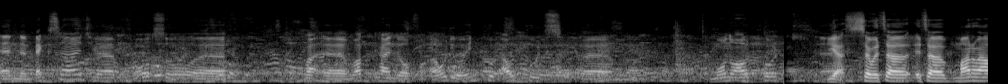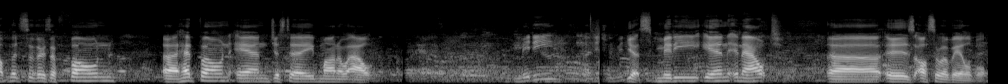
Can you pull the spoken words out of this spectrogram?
And the backside, you have also uh, uh, what kind of audio input outputs, um, mono output. yes, so it's a it's a mono output. So there's a phone, a headphone, and just a mono out. MIDI? MIDI? Yes, MIDI in and out uh, is also available.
